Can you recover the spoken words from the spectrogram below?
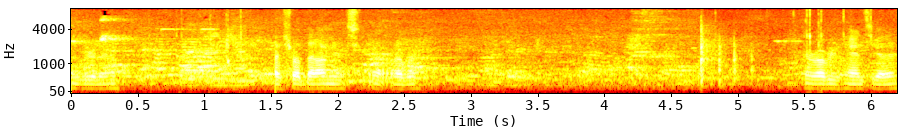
Weirdo. I just rub that on your skin, whatever. Or rub your hands together.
